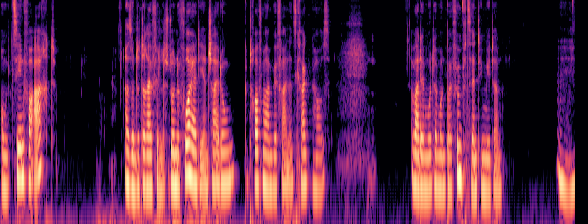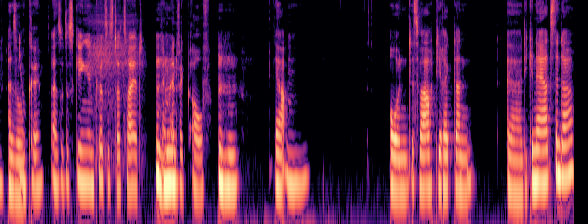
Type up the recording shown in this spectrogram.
um zehn vor acht, also eine Dreiviertelstunde vorher, die Entscheidung getroffen haben, wir fahren ins Krankenhaus, war der Muttermund bei fünf Zentimetern. Mhm. Also. Okay, also das ging in kürzester Zeit mhm. im Endeffekt auf. Mhm. Ja. Mhm. Und es war auch direkt dann äh, die Kinderärztin da,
